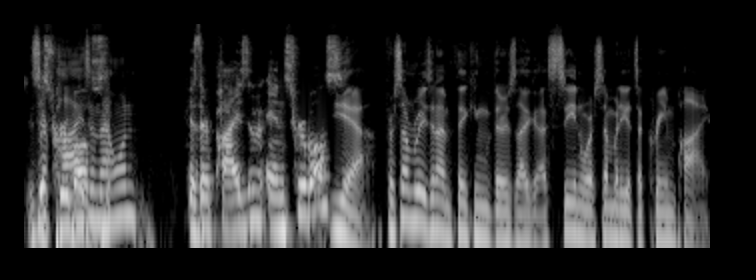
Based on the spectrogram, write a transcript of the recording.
Is The there pies in that one? Is there pies in, in Screwballs? Yeah. For some reason, I'm thinking there's like a scene where somebody gets a cream pie.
